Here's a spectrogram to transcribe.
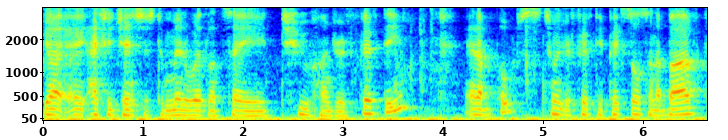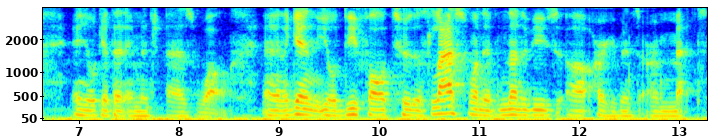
you actually change this to min width, let's say 250 and oops 250 pixels and above and you'll get that image as well. And again you'll default to this last one if none of these uh, arguments are met.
